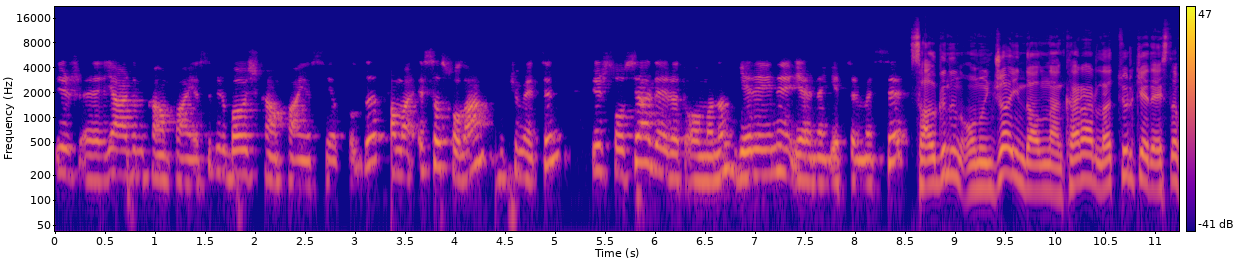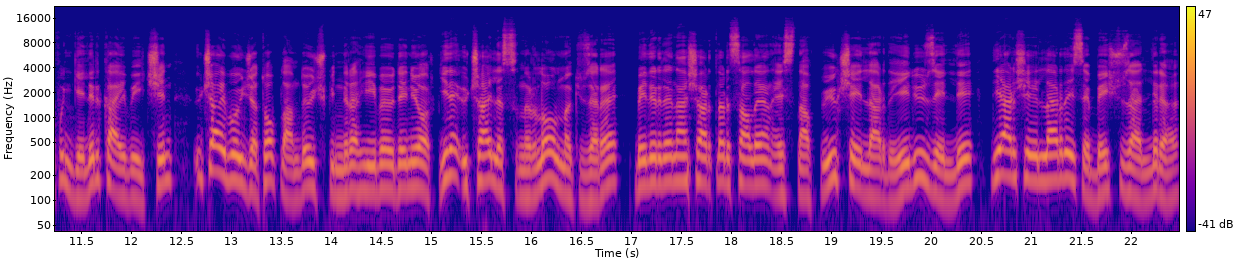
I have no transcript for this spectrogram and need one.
bir e, yardım kampanyası, bir bağış kampanyası yapıldı. Ama esas olan hükümetin bir sosyal devlet olmanın gereğini yerine getirmesi. Salgının 10. ayında alınan kararla Türkiye'de esnafın gelir kaybı için 3 ay boyunca toplamda 3 bin lira hibe ödeniyor. Yine 3 ayla sınırlı olmak üzere belirlenen şartları sağlayan esnaf büyük şehirlerde 750, diğer şehirlerde ise 550 lira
